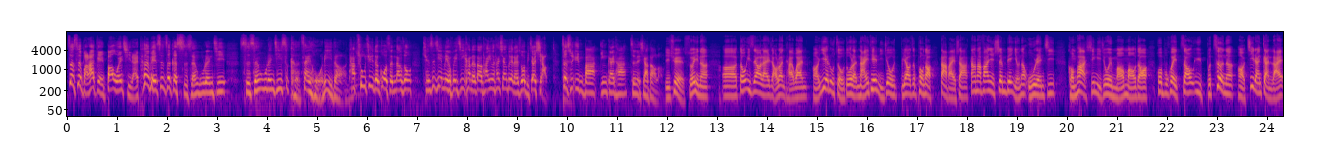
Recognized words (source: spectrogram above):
这次把他给包围起来，特别是这个死神无人机，死神无人机是可载火力的，它出去的过程当中，全世界没有飞机看得到它，因为它相对来说比较小。这次运八应该它真的吓到了。的确，所以呢。呃，都一直要来扰乱台湾，哦，夜路走多了，哪一天你就不要再碰到大白鲨。当他发现身边有那无人机，恐怕心里就会毛毛的哦，会不会遭遇不测呢？哦，既然敢来，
